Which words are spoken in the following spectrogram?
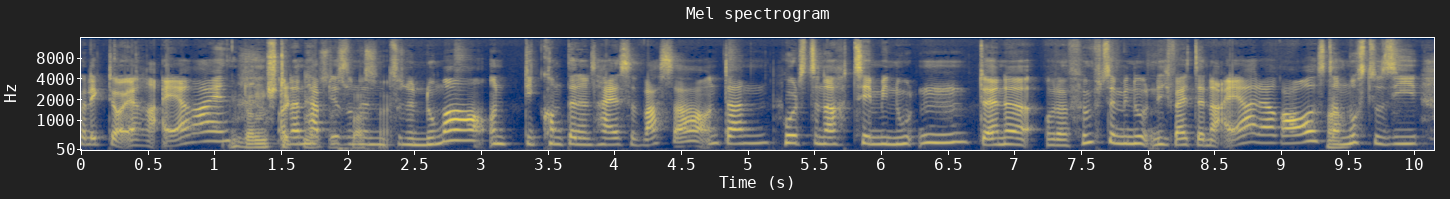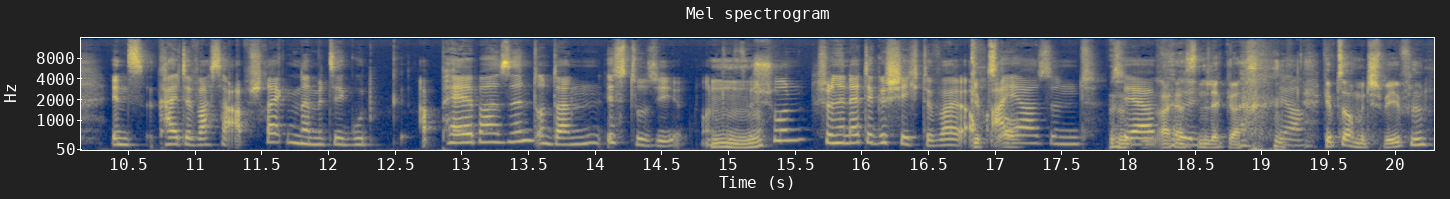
legt ihr eure Eier rein. Und dann, und dann habt ihr so eine, so eine Nummer und die kommt dann ins heiße Wasser und dann holst du nach 10 Minuten deine, oder 15 Minuten, ich weiß, deine Eier da raus. Dann ah. musst du sie ins kalte Wasser abschrecken, damit sie gut abhellbar sind und dann isst du sie. Und mhm. das ist schon, schon eine nette Geschichte, weil Gibt's auch Eier auch, sind sehr Eier sind lecker. Ja. Gibt's auch mit Schwefel.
